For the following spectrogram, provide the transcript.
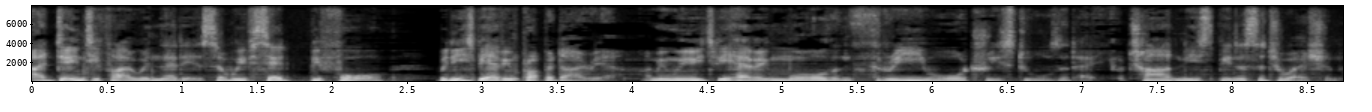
identify when that is. So we've said before we need to be having proper diarrhea. I mean, we need to be having more than three watery stools a day. Your child needs to be in a situation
